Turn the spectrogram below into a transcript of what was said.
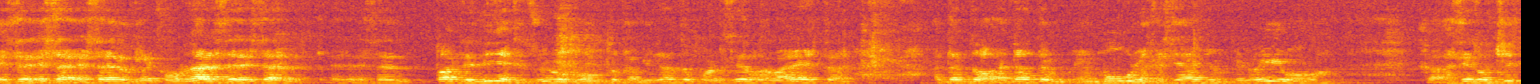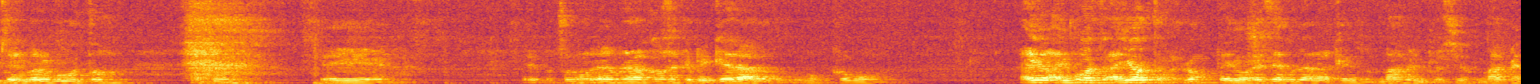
ese, esa, recordar esa, ese par de días que estuvimos juntos caminando por la Sierra Maestra, andando, andando en, mulas, que hace años que no íbamos, haciendo chistes de mal gusto. Eh, eh, es una cosas que me queda como... Hay, hay, otras, ¿no? Pero esa es una de las que más me impresiona, más me,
